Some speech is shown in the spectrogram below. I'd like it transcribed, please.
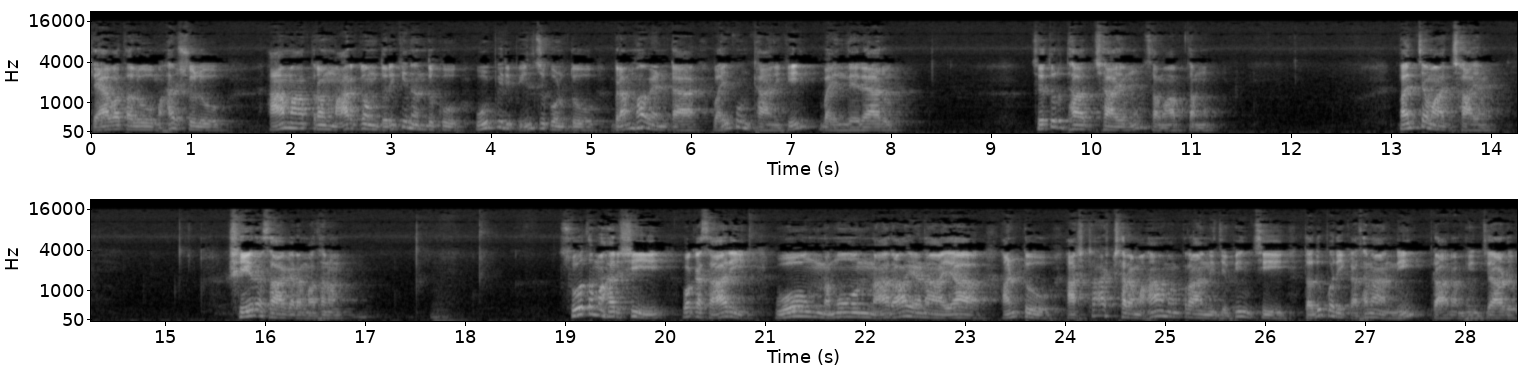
దేవతలు మహర్షులు ఆ మాత్రం మార్గం దొరికినందుకు ఊపిరి పీల్చుకుంటూ బ్రహ్మ వెంట వైకుంఠానికి బయలుదేరారు. చతుర్థాధ్యాయము సమాప్తము. పంచమాధ్యాయం. క్షీరసాగర మథనం సూత మహర్షి ఒకసారి ఓం నమో నారాయణాయ అంటూ అష్టాక్షర మహామంత్రాన్ని జపించి తదుపరి కథనాన్ని ప్రారంభించాడు.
